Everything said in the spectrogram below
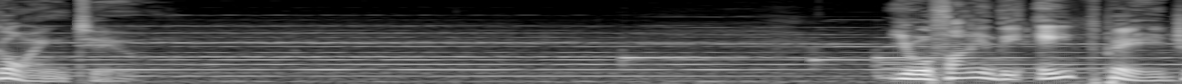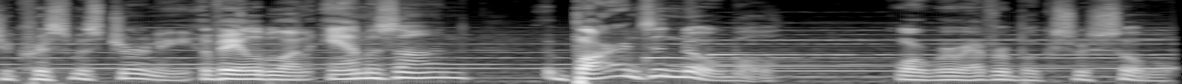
going to. You will find the eighth page, A Christmas Journey, available on Amazon, Barnes & Noble, or wherever books are sold.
